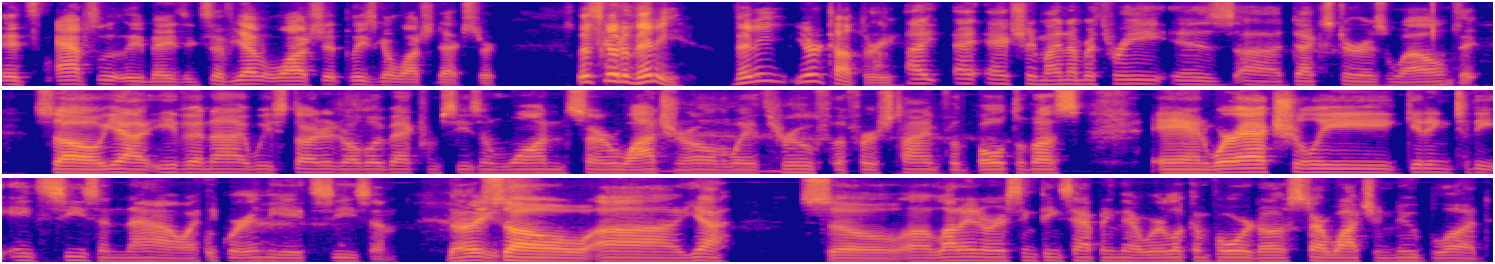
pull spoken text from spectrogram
it's absolutely amazing. So if you haven't watched it, please go watch Dexter. Let's go to Vinny. Vinny, your top three. I, I actually my number three is uh Dexter as well. So yeah, even I we started all the way back from season one, started watching all the way through for the first time for both of us, and we're actually getting to the eighth season now. I think we're in the eighth season. Nice. So uh yeah. So a lot of interesting things happening there. We're looking forward to start watching New Blood.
